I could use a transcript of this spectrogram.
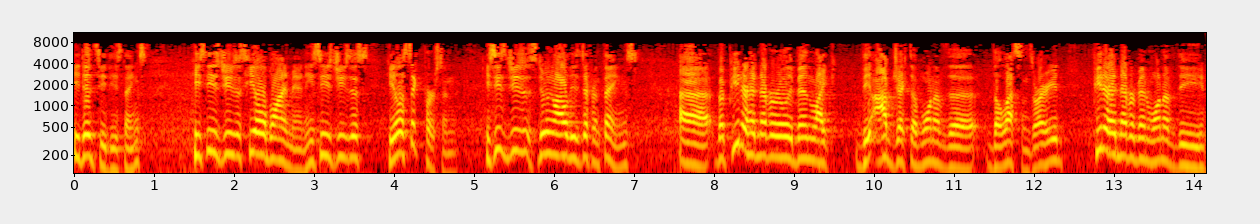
He did see these things. He sees Jesus heal a blind man. He sees Jesus heal a sick person. He sees Jesus doing all these different things. Uh, but Peter had never really been like the object of one of the, the lessons, right? He'd, Peter had never been one of the,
